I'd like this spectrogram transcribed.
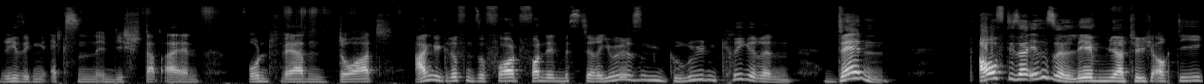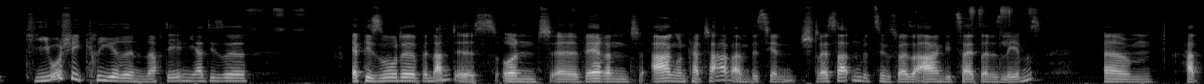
riesigen Echsen in die Stadt ein und werden dort angegriffen sofort von den mysteriösen grünen Kriegerinnen. Denn auf dieser Insel leben natürlich auch die Kiyoshi-Kriegerinnen, nach denen ja diese Episode benannt ist. Und äh, während Aang und Katara ein bisschen Stress hatten, beziehungsweise Aang die Zeit seines Lebens, ähm, hat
